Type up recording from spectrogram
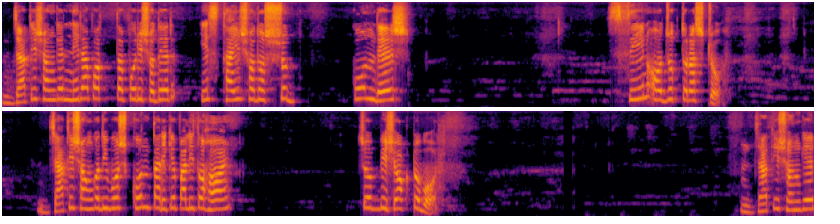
জাতিসংঘের নিরাপত্তা পরিষদের স্থায়ী সদস্য কোন দেশ? চীন ও যুক্তরাষ্ট্র। জাতিসংঘ দিবস কোন তারিখে পালিত হয়? চব্বিশে অক্টোবর। জাতিসংঘের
